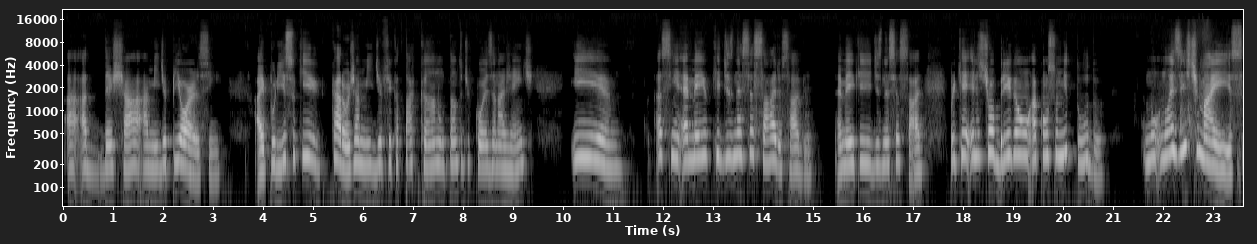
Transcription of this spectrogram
a, a deixar a mídia pior, assim. Aí por isso que, cara, hoje a mídia fica tacando um tanto de coisa na gente e assim, é meio que desnecessário, sabe? É meio que desnecessário. Porque eles te obrigam a consumir tudo. Não, não existe mais.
